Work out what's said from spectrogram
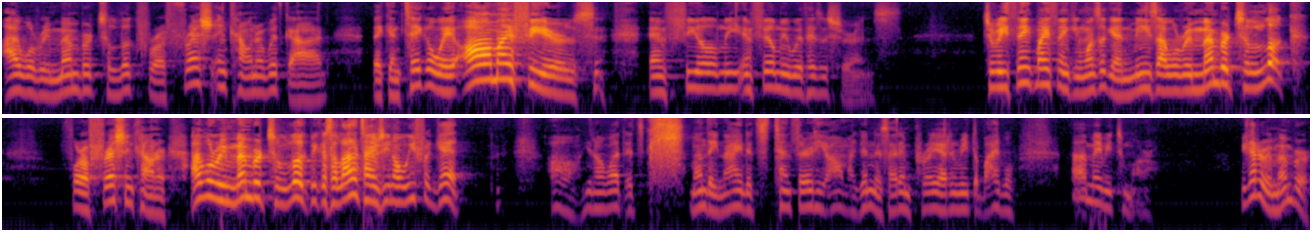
I will remember to look for a fresh encounter with God that can take away all my fears and fill me and fill me with his assurance. To rethink my thinking once again means I will remember to look for a fresh encounter. I will remember to look because a lot of times, you know, we forget. Oh, you know what? It's Monday night. It's 10:30. Oh my goodness, I didn't pray. I didn't read the Bible. Uh, maybe tomorrow. We got to remember,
